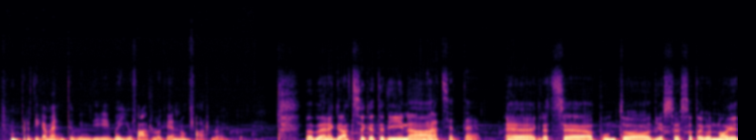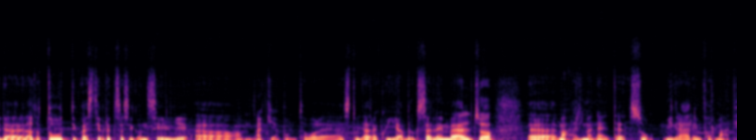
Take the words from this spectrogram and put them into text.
praticamente, quindi meglio farlo che non farlo. Ecco. Va bene, grazie Caterina. Grazie a te. Eh, grazie appunto di essere stata con noi e di aver dato tutti questi preziosi consigli eh, a chi appunto vuole studiare qui a Bruxelles in Belgio, eh, ma rimanete su Migrare Informati.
